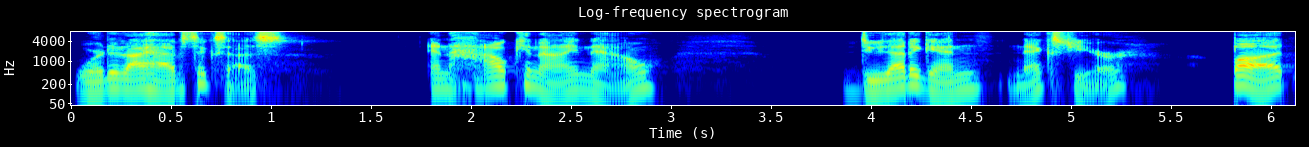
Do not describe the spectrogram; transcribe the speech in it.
Where did I have success? And how can I now do that again next year, but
